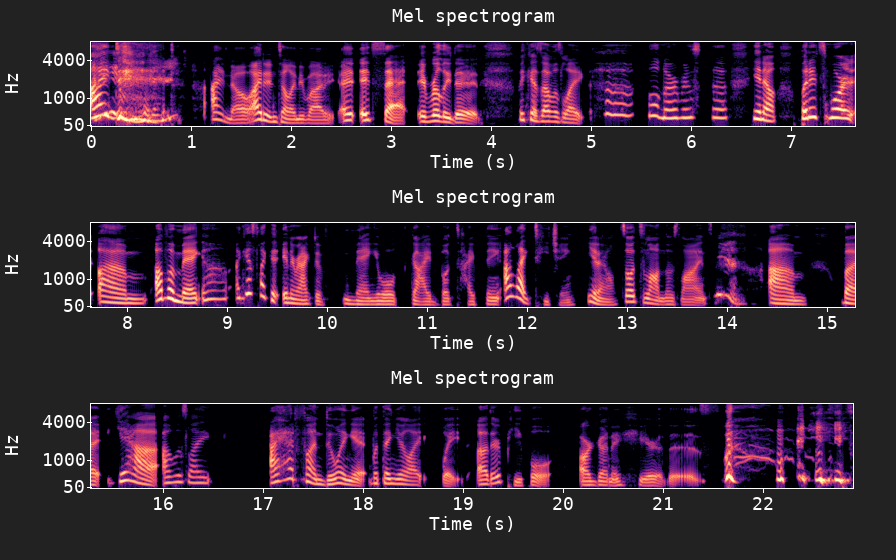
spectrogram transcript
I I know I know. I didn't tell anybody. It, it's sad. It really did because I was like "Huh, a little nervous, uh," you know. But it's more um of a man. Uh, I guess like an interactive manual guidebook type thing. I like teaching, you know, so it's along those lines. Yeah. Um, but yeah, I was like, I had fun doing it. But then you're like, wait, other people are gonna hear this. It's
